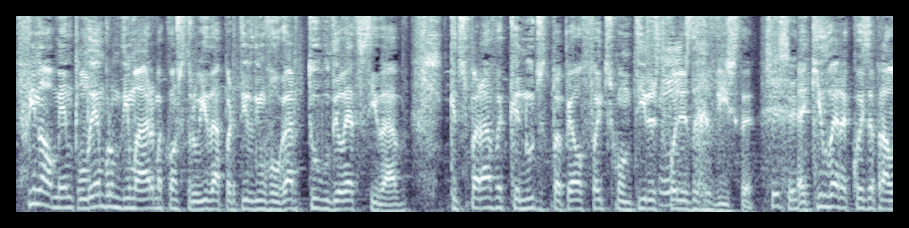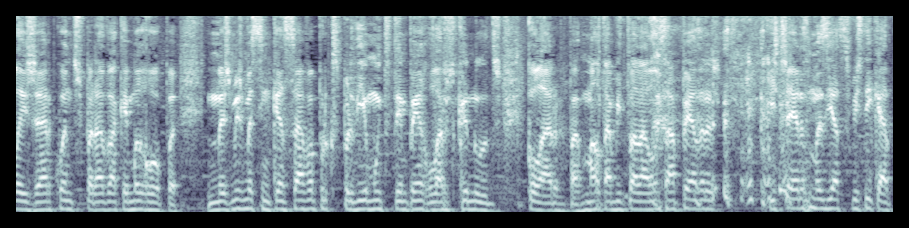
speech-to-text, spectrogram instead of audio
Finalmente lembro-me de uma arma construída a partir de um vulgar tubo de eletricidade que disparava canudos de papel feitos com tiras sim. de folhas de revista. Sim, sim. Aquilo era coisa para aleijar quando disparado à queima-roupa, mas mesmo assim cansava porque se perdia muito tempo a enrolar os canudos. Claro, pá, mal está habituado a lançar pedras, isto já era demasiado sofisticado.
